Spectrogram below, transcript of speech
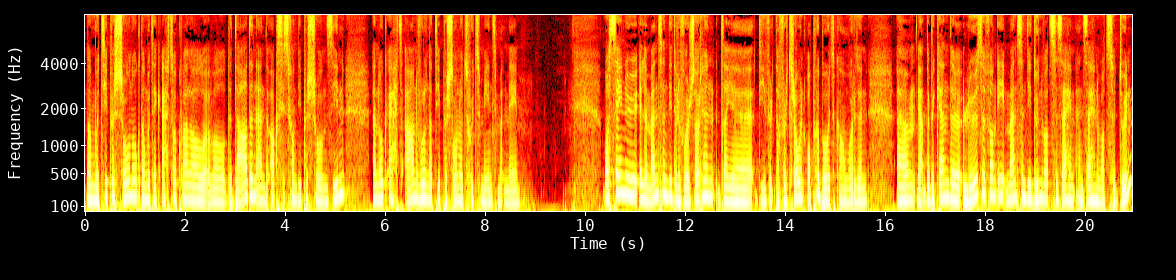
Dan moet die persoon ook, dan moet ik echt ook wel al wel de daden en de acties van die persoon zien en ook echt aanvoelen dat die persoon het goed meent met mij. Wat zijn nu elementen die ervoor zorgen dat, je die, dat vertrouwen opgebouwd kan worden? Um, ja, de bekende leuze van mensen die doen wat ze zeggen en zeggen wat ze doen.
